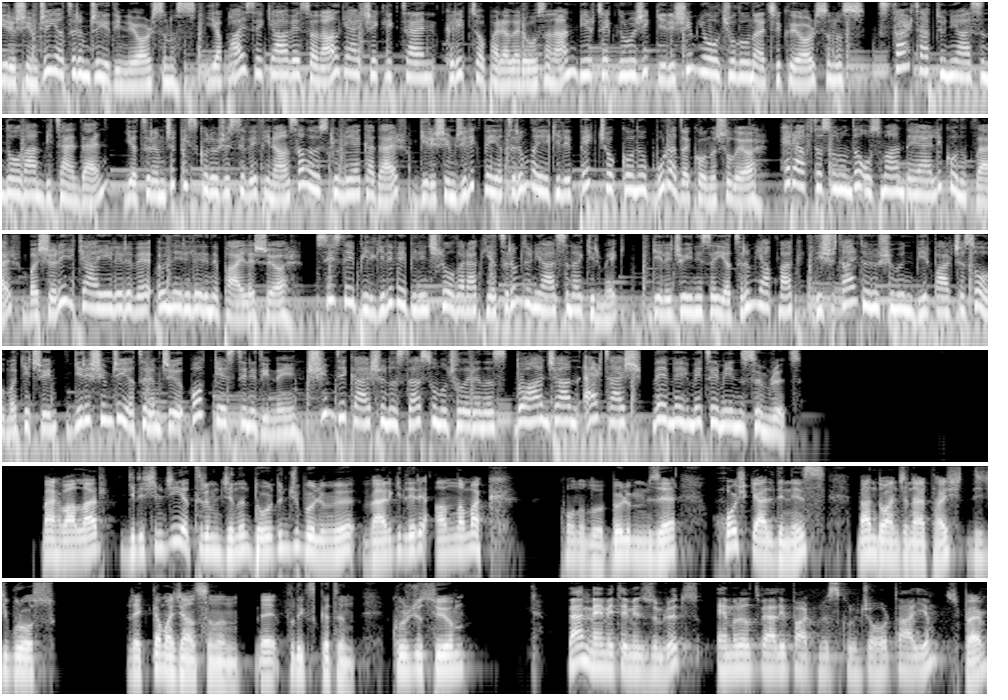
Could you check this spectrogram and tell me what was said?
Girişimci yatırımcıyı dinliyorsunuz. Yapay zeka ve sanal gerçeklikten kripto paralara uzanan bir teknolojik gelişim yolculuğuna çıkıyorsunuz. Startup dünyasında olan bitenden, yatırımcı psikolojisi ve finansal özgürlüğe kadar girişimcilik ve yatırımla ilgili pek çok konu burada konuşuluyor. Her hafta sonunda uzman değerli konuklar başarı hikayeleri ve önerilerini paylaşıyor. Siz de bilgili ve bilinçli olarak yatırım dünyasına girmek, geleceğinize yatırım yapmak, dijital dönüşümün bir parçası olmak için Girişimci Yatırımcı podcast'ini dinleyin. Şimdi karşınızda sunucularınız Doğancan Ertaş ve Mehmet Emin Zümrüt. Merhabalar, Girişimci Yatırımcının dördüncü bölümü Vergileri Anlamak konulu bölümümüze hoş geldiniz. Ben Doğan Can Ertaş, DigiBros reklam ajansının ve Flixcut'ın kurucusuyum. Ben Mehmet Emin Zümrüt, Emerald Value Partners kurucu ortağıyım. Süper.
